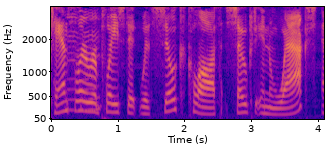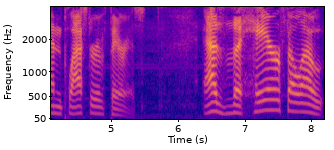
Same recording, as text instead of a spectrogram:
Tanzler mm-hmm. replaced it with silk cloth soaked in wax and plaster of Paris. As the hair fell out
